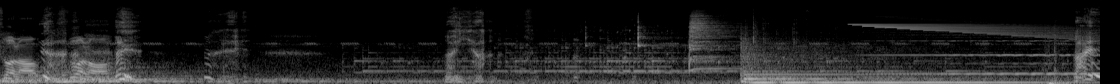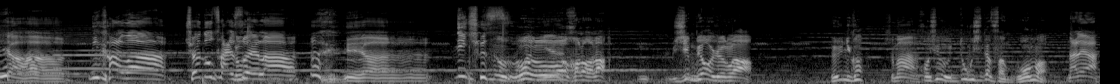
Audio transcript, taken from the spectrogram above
算了，算了。哎呀！哎呀！你看吧，全都踩碎了。哎呀！你去死吧你！好了好了，先不要扔了。哎，你看什么？好像有东西在反光啊！哪里啊？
